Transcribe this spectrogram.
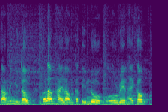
080 nghìn đồng có làm hài lòng các tín đồ của Orient hay không?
